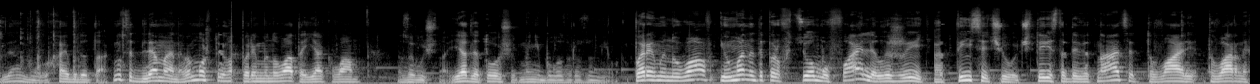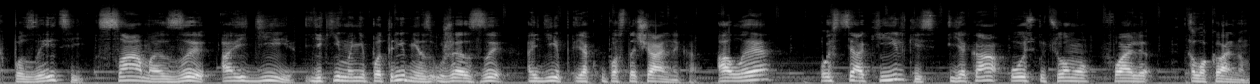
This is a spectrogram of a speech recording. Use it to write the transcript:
для ну, хай буде так. Ну, це для мене. Ви можете його перейменувати, як вам зручно. Я для того, щоб мені було зрозуміло. Перейменував, і у мене тепер в цьому файлі лежить 1419 товарі, товарних позицій саме з ID, які мені потрібні вже з ID як у постачальника. Але ось ця кількість, яка ось у цьому файлі локальному.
